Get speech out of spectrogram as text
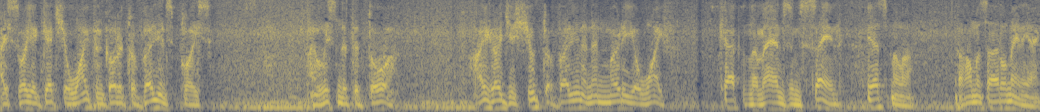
I saw you get your wife and go to Trevelyan's place. I listened at the door. I heard you shoot Trevelyan and then murder your wife. Captain, the man's insane. Yes, Miller. A homicidal maniac.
